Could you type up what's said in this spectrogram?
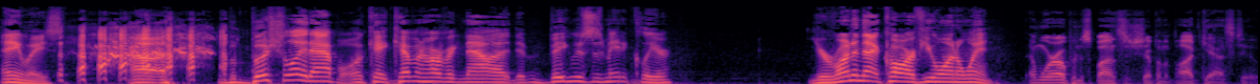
Anyways, uh, Busch Light Apple. Okay, Kevin Harvick now. Uh, Big Moose has made it clear. You're running that car if you want to win. And we're open to sponsorship on the podcast too.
